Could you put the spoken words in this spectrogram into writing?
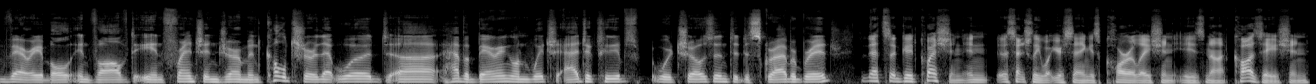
variable involved in French and German culture that would uh, have a bearing on which adjectives were chosen to describe a bridge? That's a good question. And essentially, what you're saying is correlation is not causation.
